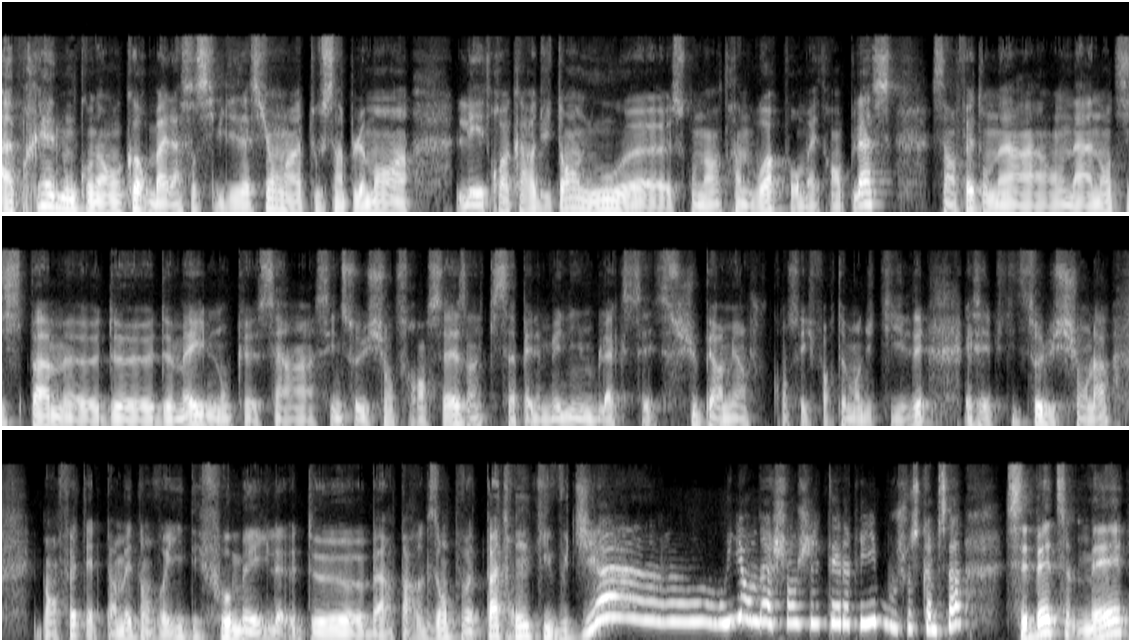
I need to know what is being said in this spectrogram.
Après, donc, on a encore bah, la sensibilisation, hein, tout simplement. hein. Les trois quarts du temps, nous, euh, ce qu'on est en train de voir pour mettre en place, c'est en fait, on a, on a un anti-spam euh, de, de mail. Donc, euh, c'est un- une solution française hein, qui s'appelle Mail in Black. C'est super bien, je vous conseille fortement d'utiliser. Et cette petite solution-là, ben, en fait, elle permet d'envoyer des faux mails de, ben, par exemple, votre patron qui vous dit Ah, oui, on a changé tel RIB ou chose comme ça. C'est bête, mais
